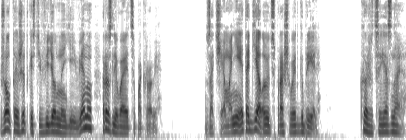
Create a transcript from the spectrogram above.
Желтая жидкость, введенная ей в вену, разливается по крови. «Зачем они это делают?» — спрашивает Габриэль. «Кажется, я знаю.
